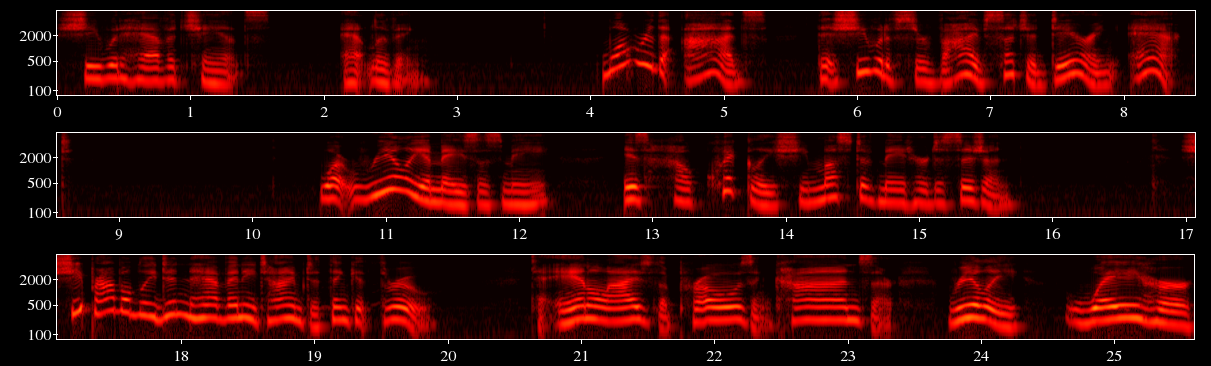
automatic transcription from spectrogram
she would have a chance at living. What were the odds that she would have survived such a daring act? What really amazes me is how quickly she must have made her decision. She probably didn't have any time to think it through, to analyze the pros and cons, or really weigh her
